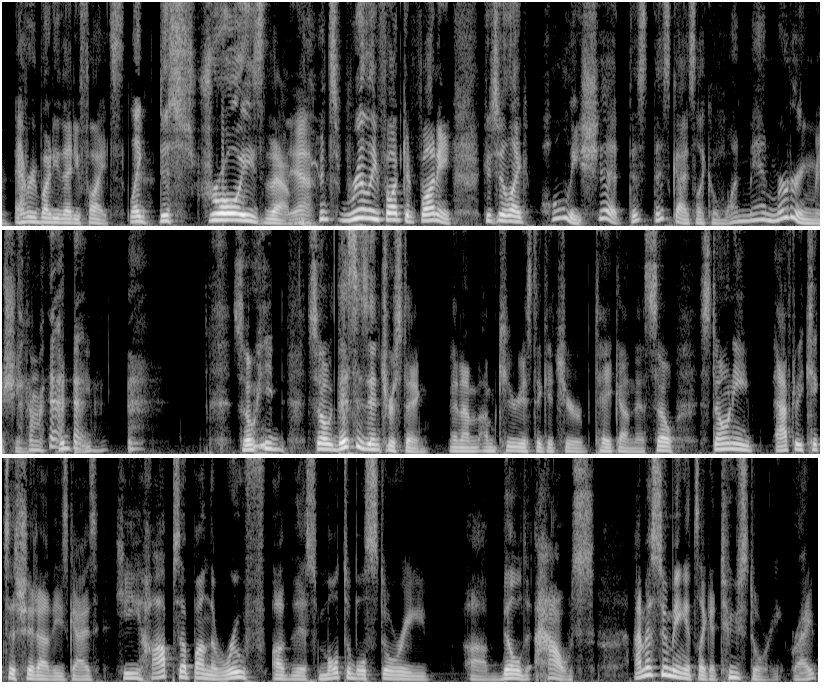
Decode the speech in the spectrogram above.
everybody that he fights, like destroys them. Yeah. It's really fucking funny because you're like, holy shit, this this guy's like a one man murdering machine. Could be. So he so this is interesting and I'm I'm curious to get your take on this. So Stony after he kicks the shit out of these guys, he hops up on the roof of this multiple story uh build house. I'm assuming it's like a two story, right?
